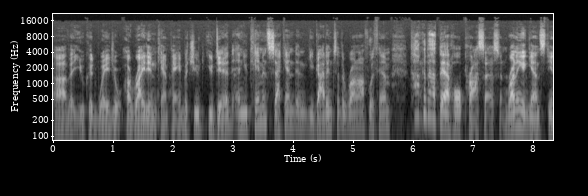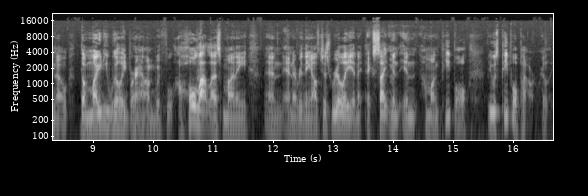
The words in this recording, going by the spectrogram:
uh, that you could wage a, a write-in campaign, but you you did, and you came in second, and you got into the runoff with him. Talk about that whole process and running against you know the mighty Willie Brown with a whole lot less money and and everything else. Just really an excitement in among people. It was people power, really.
